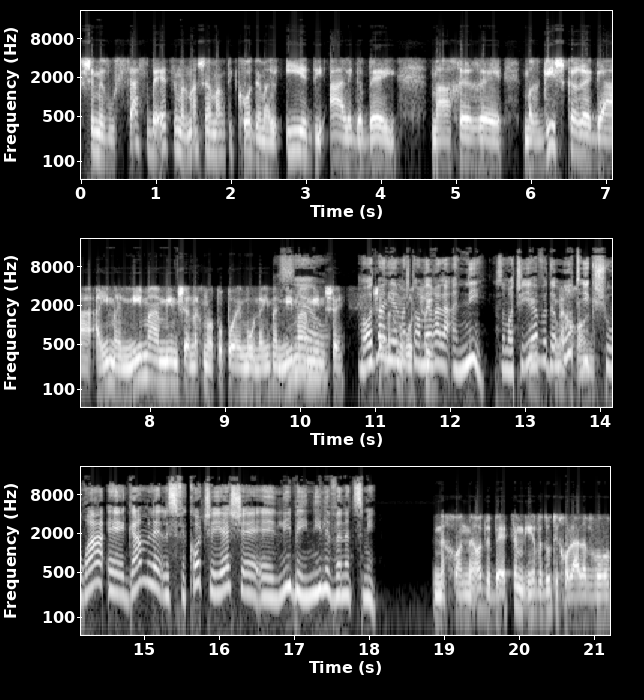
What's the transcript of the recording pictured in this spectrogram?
שמבוסס בעצם על מה שאמרתי קודם, על אי ידיעה לגבי מה האחר אה, מרגיש כרגע, האם אני מאמין שאנחנו, אפרופו אמון, האם אני זהו. מאמין ש... מאוד מעניין מה שאתה אומר על האני. זאת אומרת שאי הוודאות נכון. היא קשורה אה, גם לספקות שיש אה, אה, לי ביני לבין עצמי. נכון מאוד, ובעצם אי הוודאות יכולה לבוא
